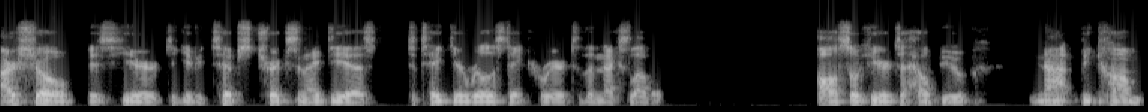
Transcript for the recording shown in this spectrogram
Our show is here to give you tips, tricks, and ideas to take your real estate career to the next level. Also, here to help you not become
